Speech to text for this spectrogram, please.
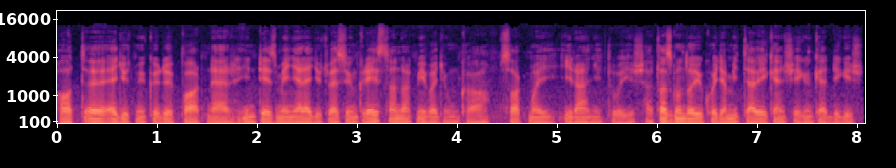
hat együttműködő partner intézménnyel együtt veszünk részt, annak mi vagyunk a szakmai irányítói is. Hát azt gondoljuk, hogy a mi tevékenységünk eddig is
